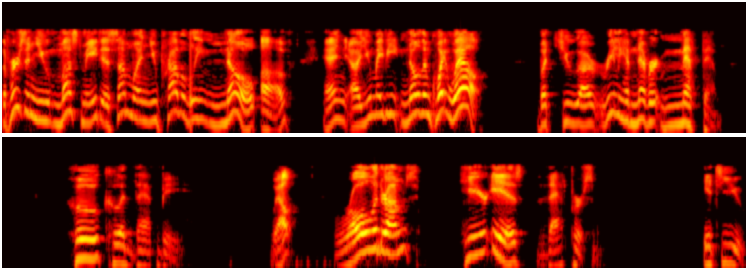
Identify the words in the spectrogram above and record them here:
the person you must meet is someone you probably know of, and uh, you maybe know them quite well, but you uh, really have never met them. Who could that be? Well, roll the drums. Here is that person. It's you.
